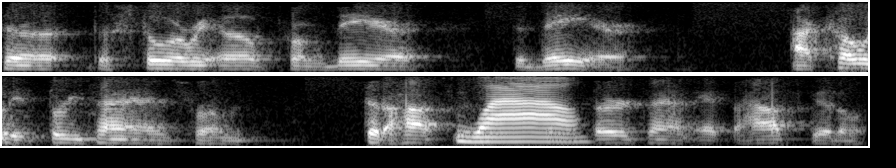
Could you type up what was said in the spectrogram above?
the the story of from there to there, I coded three times from to the hospital. Wow. The third time at the hospital,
